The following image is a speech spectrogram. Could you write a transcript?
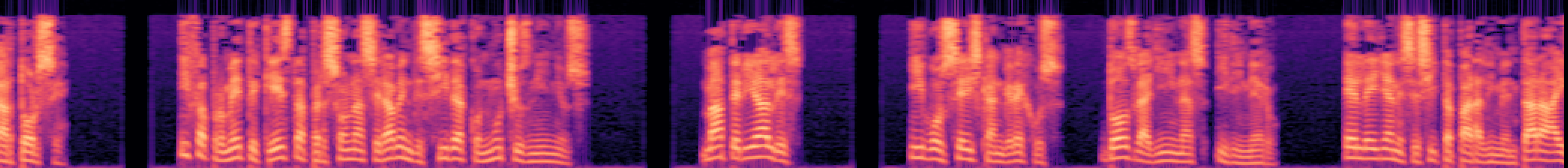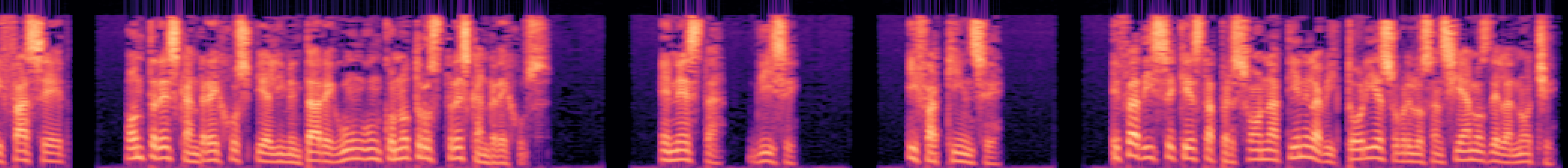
14. Ifa promete que esta persona será bendecida con muchos niños. Materiales. Ivo seis cangrejos, dos gallinas y dinero. Él ella necesita para alimentar a Aifase, on tres cangrejos y alimentar a Egungun con otros tres cangrejos. En esta, dice. Ifa 15. Ifa dice que esta persona tiene la victoria sobre los ancianos de la noche.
